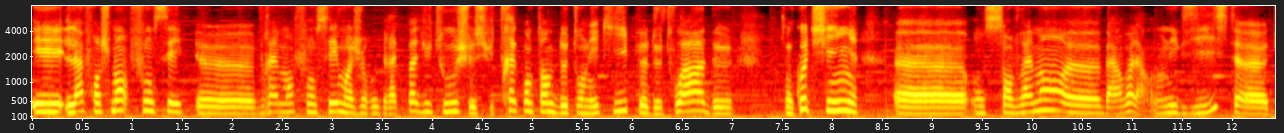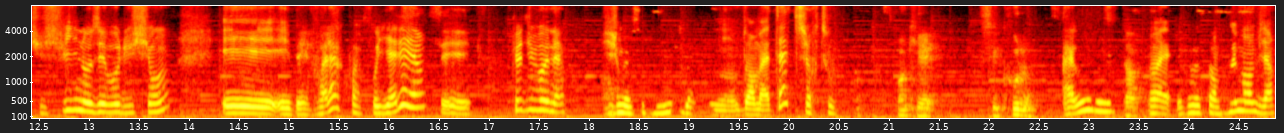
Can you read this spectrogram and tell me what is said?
Et là, franchement, foncez, euh, vraiment foncez. Moi, je regrette pas du tout. Je suis très contente de ton équipe, de toi, de ton coaching. on se sent vraiment, ben voilà, on existe. tu suis nos évolutions et, ben voilà, quoi, faut y aller, hein. c'est que du bonheur. Puis je me suis dit dans, ma tête surtout. Ok, c'est cool. Ah oui, oui. Ouais, je me sens vraiment bien.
